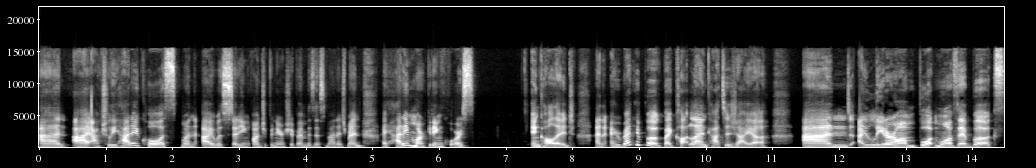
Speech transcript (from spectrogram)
And I actually had a course when I was studying entrepreneurship and business management. I had a marketing course in college, and I read a book by Kotler and Kartajaya. And I later on bought more of their books,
